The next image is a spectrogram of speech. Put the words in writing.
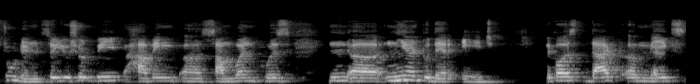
students so you should be having uh, someone who is n- uh, near to their age because that uh, makes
